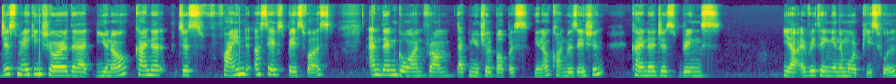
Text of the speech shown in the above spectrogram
just making sure that you know kind of just find a safe space first and then go on from that mutual purpose you know conversation kind of just brings yeah everything in a more peaceful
